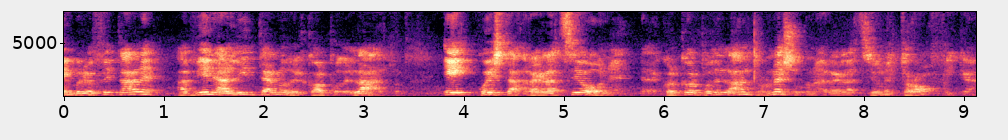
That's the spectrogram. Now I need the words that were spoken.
embriofetale avviene all'interno del corpo dell'altro e questa relazione eh, col corpo dell'altro non è solo una relazione trofica,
